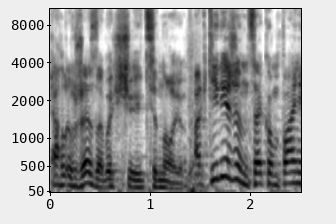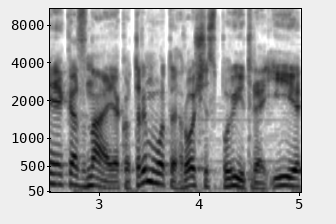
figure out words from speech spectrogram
Але вже за вищою ціною. Activision – це компанія, яка знає, як отримувати гроші з повітря і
